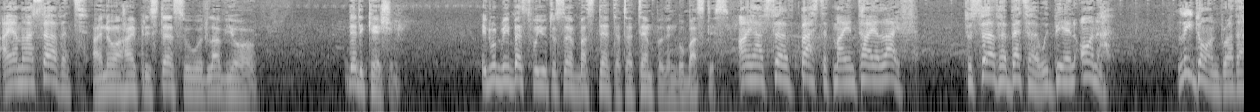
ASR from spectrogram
I am her servant. I know a high priestess who would love your... dedication. It would be best for you to serve Bastet at her temple in Bubastis. I have served Bastet my entire life. To serve her better would be an honor. Lead on, brother.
